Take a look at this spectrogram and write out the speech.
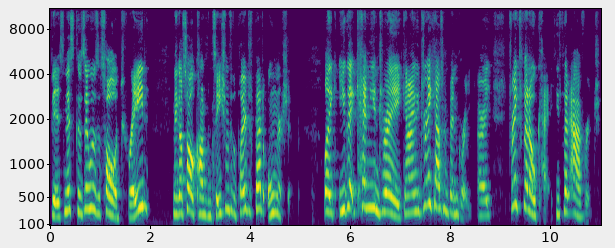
business because it was a solid trade. And they got solid compensation for the player, just bad ownership. Like you get Kenyan Drake, and I mean Drake hasn't been great. All right, Drake's been okay. He's been average,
